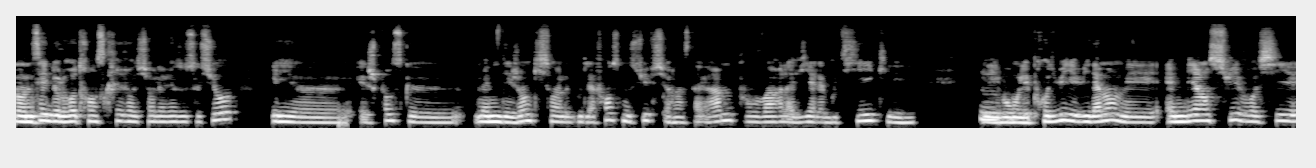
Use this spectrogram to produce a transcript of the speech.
Mais on essaye de le retranscrire sur les réseaux sociaux. Et, euh, et, je pense que même des gens qui sont à l'autre bout de la France nous suivent sur Instagram pour voir la vie à la boutique et, et mmh. bon, les produits évidemment, mais aiment bien suivre aussi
